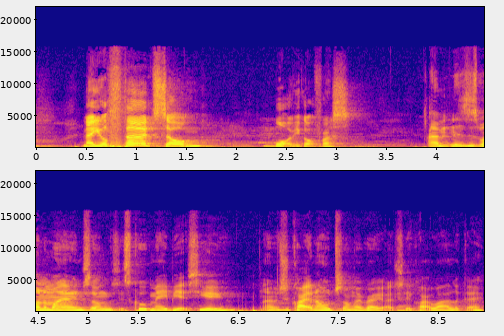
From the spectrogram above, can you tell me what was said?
now, your third song, what have you got for us? Um, this is one of my own songs. It's called Maybe It's You, uh, which is quite an old song I wrote actually quite a while ago,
